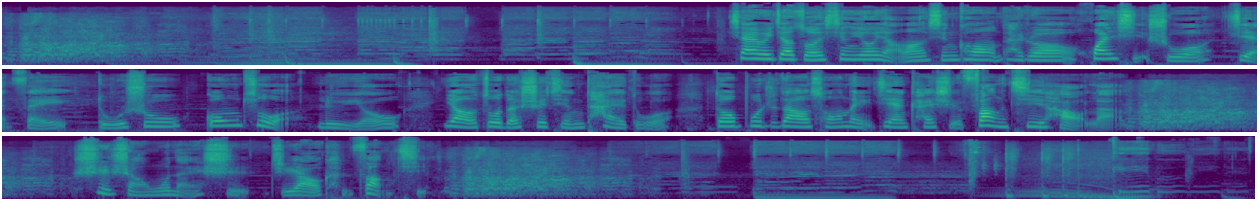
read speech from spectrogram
下一位叫做星优仰望星空，他说：“欢喜说减肥、读书、工作、旅游要做的事情太多，都不知道从哪件开始放弃好了。世上无难事，只要肯放弃。”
